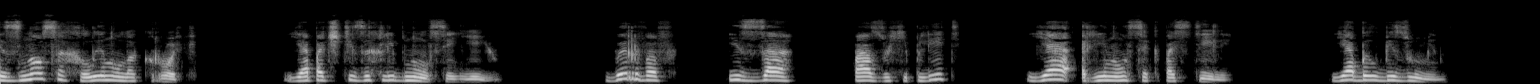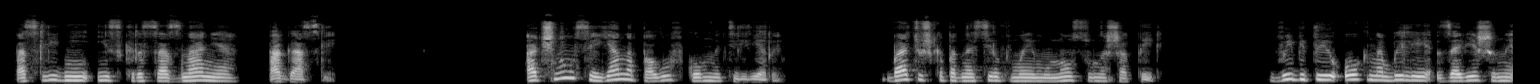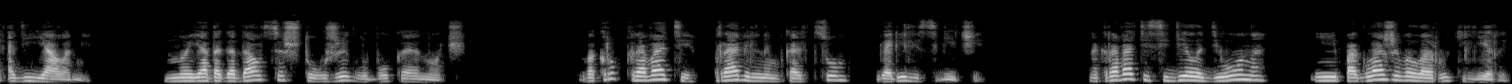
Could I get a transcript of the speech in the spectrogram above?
Из носа хлынула кровь. Я почти захлебнулся ею. Вырвав из-за пазухи плеть, я ринулся к постели. Я был безумен. Последние искры сознания погасли. Очнулся я на полу в комнате Леры. Батюшка подносил к моему носу на шатырь. Выбитые окна были завешены одеялами, но я догадался, что уже глубокая ночь. Вокруг кровати правильным кольцом горели свечи. На кровати сидела Диона и поглаживала руки Леры.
